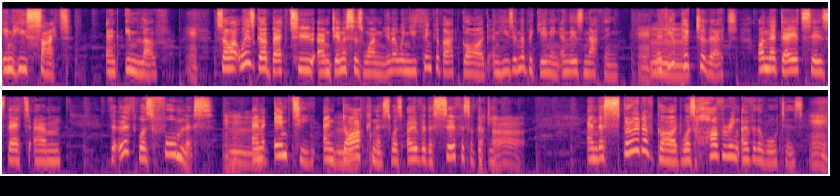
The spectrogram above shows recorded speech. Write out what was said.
in his sight and in love. So I always go back to um, Genesis 1. You know, when you think about God and he's in the beginning and there's nothing. And if you picture that, on that day it says that um, the earth was formless and empty, and darkness was over the surface of the deep. And the Spirit of God was hovering over the waters. Mm.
